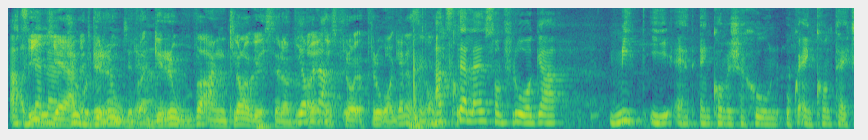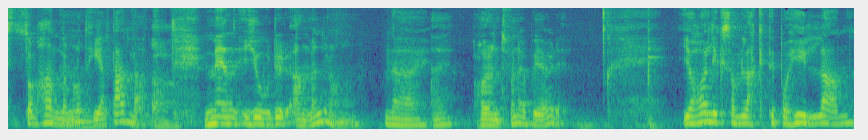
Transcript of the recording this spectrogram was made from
Att Det är ställa, jävligt Gjorde du inte grova, det? grova anklagelser att, Ja, att, att- frå- fråga en gång. Att ställa en sån fråga mitt i ett, en konversation och en kontext som handlar om något helt annat. Men gjorde du, anmälde du honom? Nej. Nej. Har du inte funderat på att göra det? Jag har liksom lagt det på hyllan.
